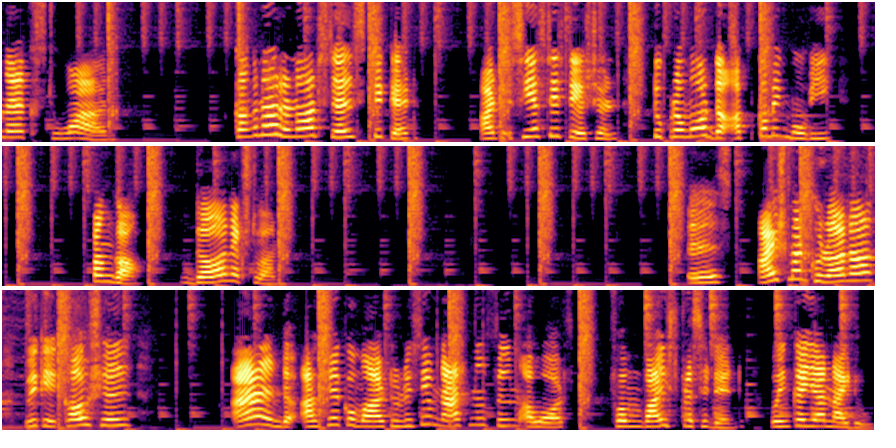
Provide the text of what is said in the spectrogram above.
next one, Kangana Ranaut sells ticket at CST station to promote the upcoming movie Panga. The next one is Ayushmann Khurrana, Vicky Kaushal, and Akshay Kumar to receive National Film Awards from Vice President Venkaiah Naidu.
